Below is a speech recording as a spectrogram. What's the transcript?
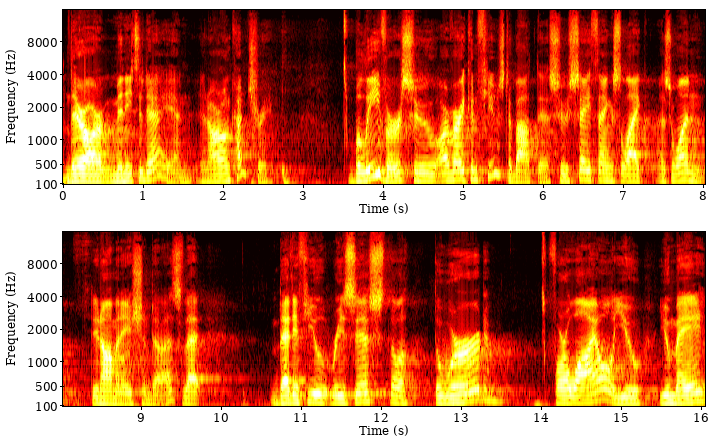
There are many today and in our own country believers who are very confused about this, who say things like, as one denomination does, that, that if you resist the, the word For a while, you, you may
